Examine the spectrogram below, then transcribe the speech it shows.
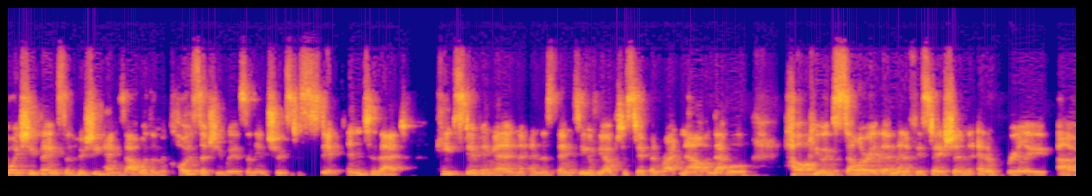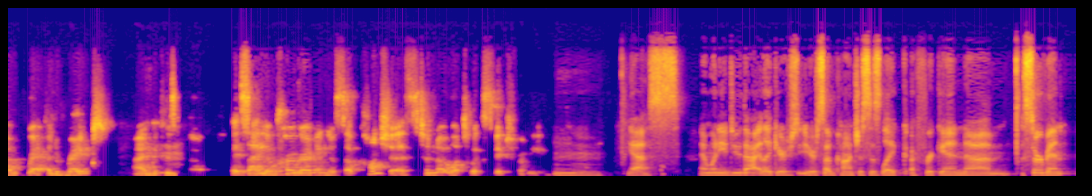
the way she thinks and who she hangs out with and the clothes that she wears, and then choose to step into that. Keep stepping in, and there's things that you'll be able to step in right now, and that will help you accelerate that manifestation at a really uh, rapid rate, right? Mm-hmm. Because it's like you're programming your subconscious to know what to expect from you. Mm, yes. And when you do that, like your your subconscious is like a freaking um, servant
